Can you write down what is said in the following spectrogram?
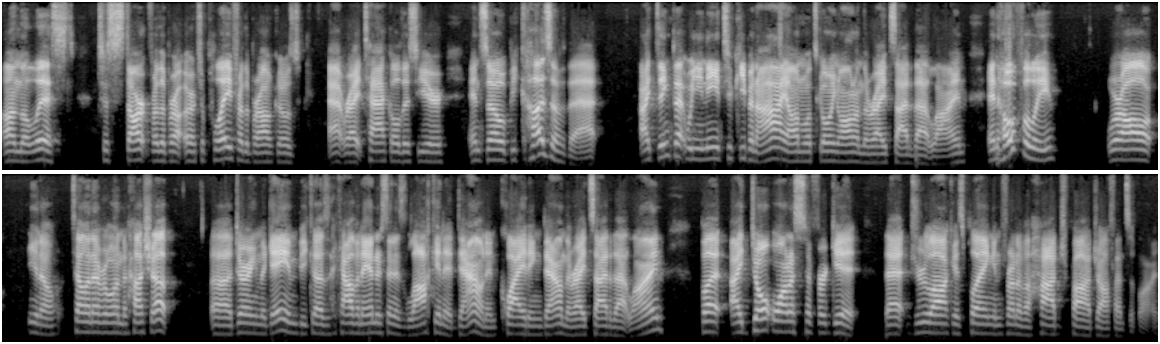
on the list to start for the or to play for the Broncos at right tackle this year. And so because of that, I think that we need to keep an eye on what's going on on the right side of that line. And hopefully we're all, you know, telling everyone to hush up uh, during the game because Calvin Anderson is locking it down and quieting down the right side of that line. But I don't want us to forget that Drew Lock is playing in front of a hodgepodge offensive line.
